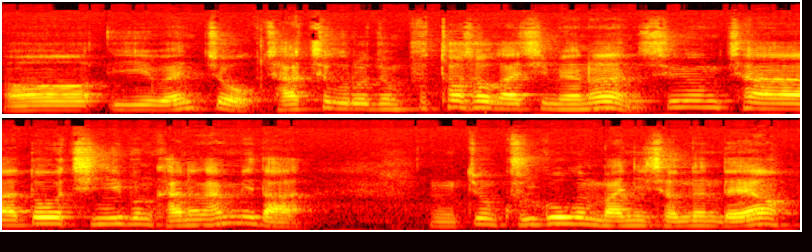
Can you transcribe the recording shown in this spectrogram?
어, 이 왼쪽 좌측으로 좀 붙어서 가시면은 승용차도 진입은 가능합니다. 음, 좀 굴곡은 많이 졌는데요.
